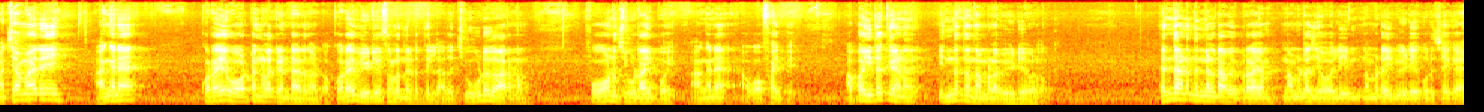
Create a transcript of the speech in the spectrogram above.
മച്ചന്മാരെ അങ്ങനെ കുറേ ഓട്ടങ്ങളൊക്കെ ഉണ്ടായിരുന്നു കേട്ടോ. കുറേ വീഡിയോസുകളൊന്നും എടുത്തില്ല. അത് ചൂട് കാരണം ഫോൺ ചൂടായിപ്പോയി. അങ്ങനെ ഓഫായിപ്പോയി. പോയി അപ്പോൾ ഇതൊക്കെയാണ് ഇന്നത്തെ നമ്മളെ വീഡിയോകൾ എന്താണ് നിങ്ങളുടെ അഭിപ്രായം? നമ്മുടെ ജോലിയും നമ്മുടെ ഈ വീഡിയോയെക്കുറിച്ചൊക്കെ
